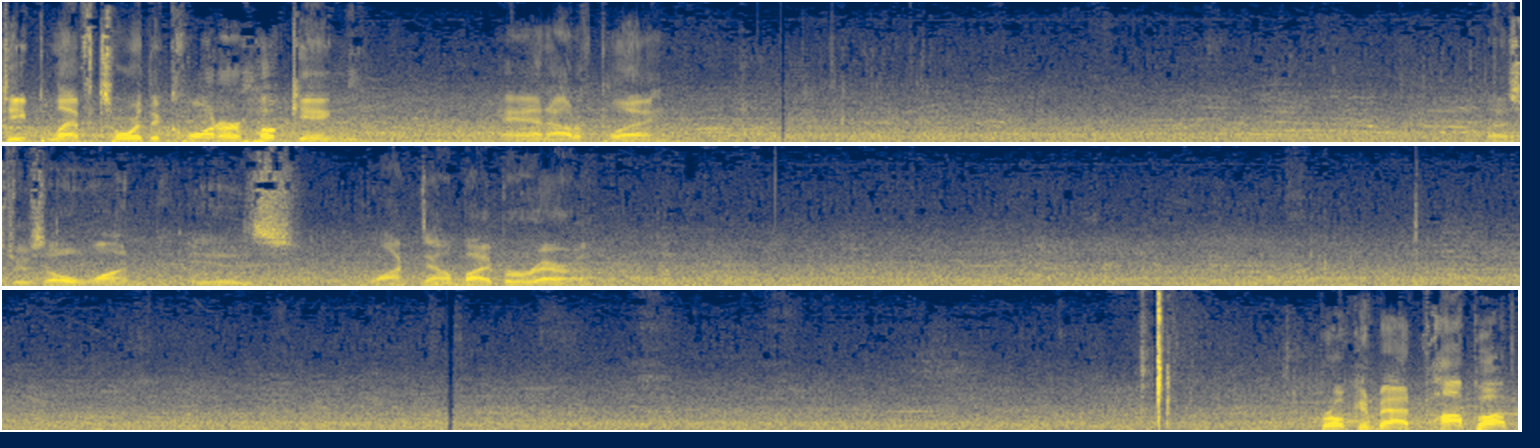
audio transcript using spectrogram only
Deep left toward the corner, hooking and out of play. Lester's 0-1 is blocked down by Barrera. Broken bat pop up.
